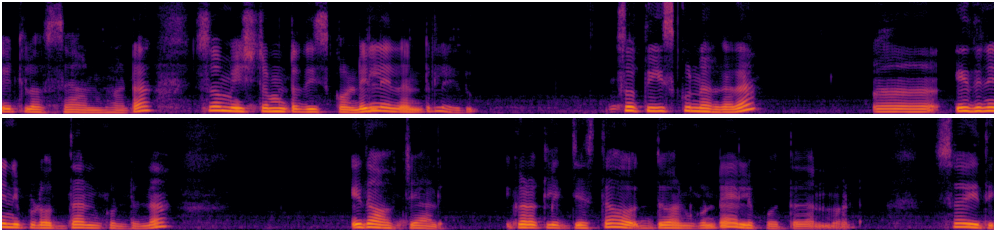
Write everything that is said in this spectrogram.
ఇట్లా వస్తాయి అన్నమాట. సో మీ ఇష్టం ఉంటే తీసుకోండి లేదంటే లేదు. సో తీసుకున్నారు కదా ఇది నేను ఇప్పుడు వద్దనుకుంటున్నా ఇది ఆఫ్ చేయాలి. ఇక్కడ క్లిక్ చేస్తే వద్దు అనుకుంటే వెళ్ళిపోతుంది అనమాట సో ఇది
